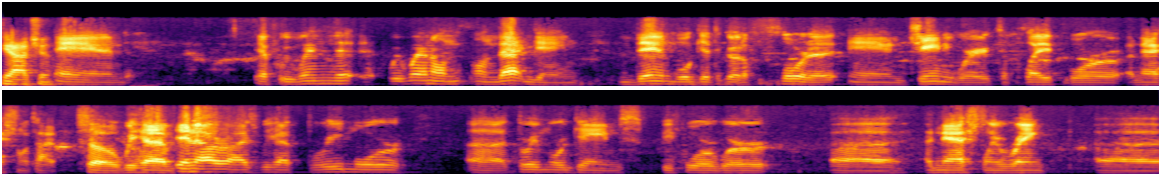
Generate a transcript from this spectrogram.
Gotcha. And if we win, the, if we win on on that game, then we'll get to go to Florida in January to play for a national title. So we have, in our eyes, we have three more uh, three more games before we're uh, a nationally ranked uh,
